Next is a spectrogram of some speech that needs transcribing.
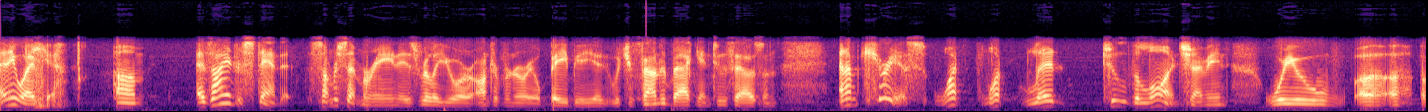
Anyway, yeah. um, as I understand it, Somerset Marine is really your entrepreneurial baby, which you founded back in 2000. And I'm curious, what what led to the launch? I mean, were you uh, a, a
